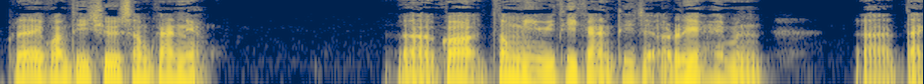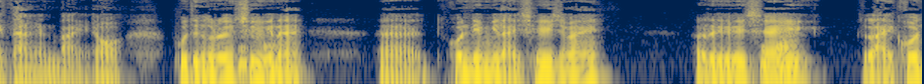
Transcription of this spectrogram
เพราะฉะนั้นไอ้ความที่ชื่อซ้ำกันเนี่ยเอ่อก็ต้องมีวิธีการที่จะเรียกให้มันเอ่อแตกต่างกันไปอ๋อพูดถึงเรื่องชื่อนะเอ่อคนเดียวมีหลายชื่อใช่ไหมหรือใช้หลายคน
